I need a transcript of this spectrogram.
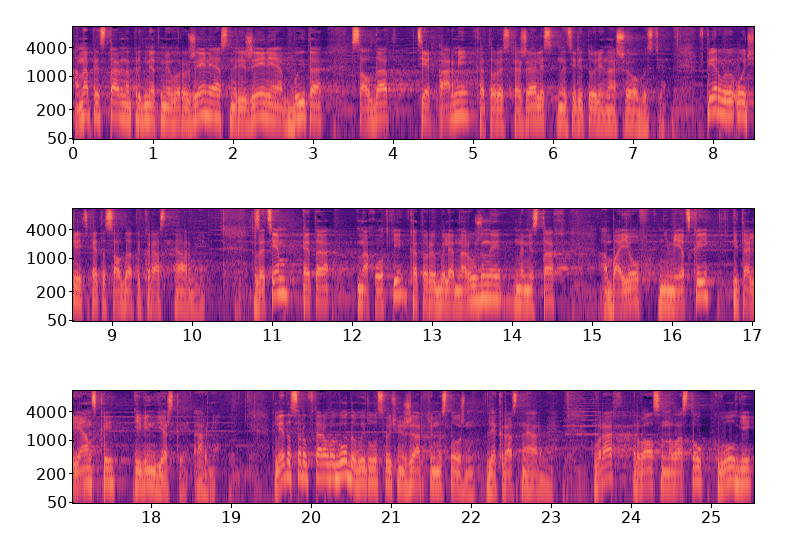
Она представлена предметами вооружения, снаряжения, быта, солдат, тех армий, которые сражались на территории нашей области. В первую очередь это солдаты Красной Армии. Затем это находки, которые были обнаружены на местах боев немецкой, итальянской и венгерской армии. Лето 1942 года выдалось очень жарким и сложным для Красной Армии. Враг рвался на восток, к Волге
